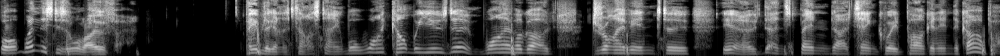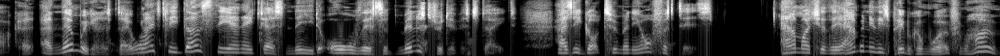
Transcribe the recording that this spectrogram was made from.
Well, when this is all over, people are going to start saying, well, why can't we use Zoom? Why have I got to drive into, you know, and spend uh, 10 quid parking in the car park? And then we're going to say, well, actually, does the NHS need all this administrative estate? Has he got too many offices? How much of the how many of these people can work from home?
